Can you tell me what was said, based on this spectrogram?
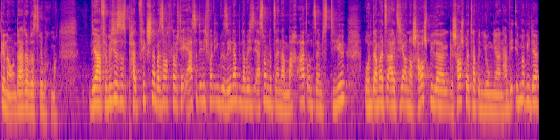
Genau, und da hat er das Drehbuch gemacht ja, für mich ist es Pulp Fiction, aber das ist auch, glaube ich, der erste, den ich von ihm gesehen habe. Und da bin ich das erste mit seiner Machart und seinem Stil. Und damals, als ich auch noch Schauspieler geschauspielert habe in jungen Jahren, haben wir immer wieder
